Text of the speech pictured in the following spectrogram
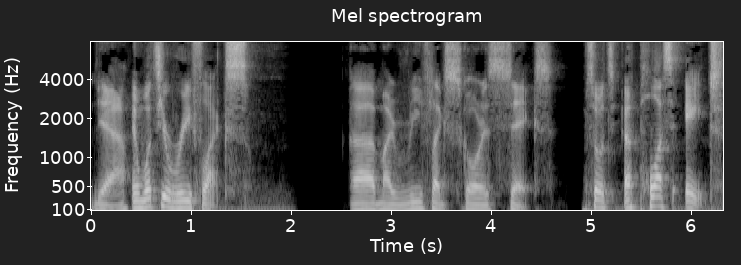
Yeah. And what's your reflex? Uh, my reflex score is six. So it's a plus eight.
